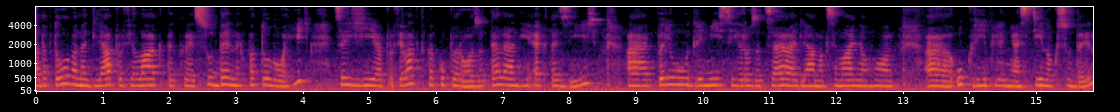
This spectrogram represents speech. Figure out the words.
адаптована для профілактики судинних патологій. Це є профілактика куперозу, телеангіектазій, е, період ремісії розоцеа для максимального е, укріплення стінок судин,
